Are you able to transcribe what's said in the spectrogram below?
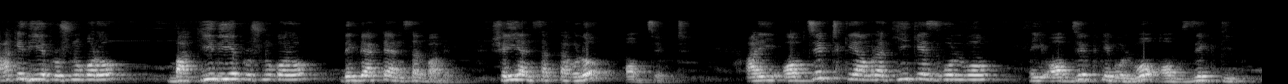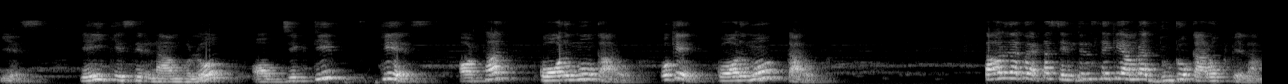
কাকে দিয়ে প্রশ্ন করো বা কি দিয়ে প্রশ্ন করো, দেখবে একটা অ্যান্সার পাবে। সেই অ্যান্সারটা হলো অবজেক্ট আর এই অবজেক্টকে আমরা কি কেস বলব? এই অবজেক্টকে বলব অবজেক্টিভ কেস এই কেসের নাম হলো অবজেক্টিভ কেস অর্থাৎ কর্মকারক। ওকে কর্মকারক। তাহলে দেখো একটা সেন্টেন্স থেকে আমরা দুটো কারক পেলাম।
